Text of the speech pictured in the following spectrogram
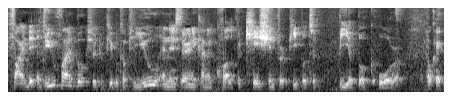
find it? Do you find books, or do people come to you? And is there any kind of qualification for people to be a book or? Okay.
